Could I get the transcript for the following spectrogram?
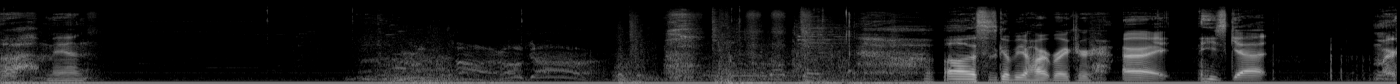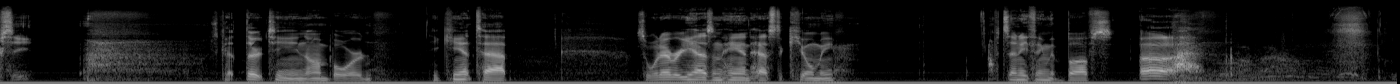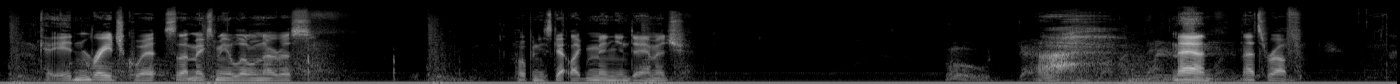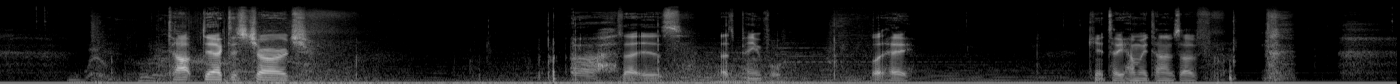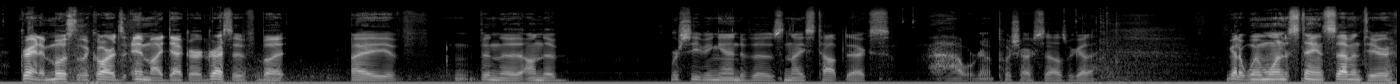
Oh, man. Oh, this is going to be a heartbreaker. Alright, he's got Mercy. He's got 13 on board. He can't tap. So whatever he has in hand has to kill me. If it's anything that buffs. Uh, okay, didn't rage quit, so that makes me a little nervous. I'm hoping he's got like minion damage. Ah. Man, that's rough. Top deck discharge. Ah, that is that's painful. But hey, can't tell you how many times I've. Granted, most of the cards in my deck are aggressive, but I have been the on the receiving end of those nice top decks. Ah, we're gonna push ourselves. We gotta gotta win one to stay in seventh here.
